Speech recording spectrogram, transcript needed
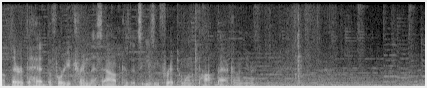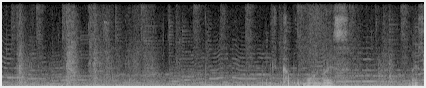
up there at the head before you trim this out because it's easy for it to want to pop back on you. Make a couple more nice, nice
